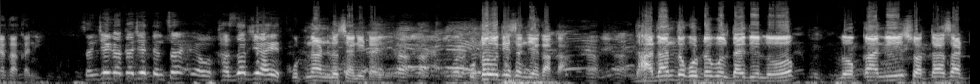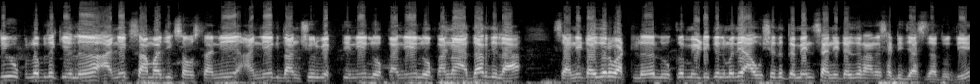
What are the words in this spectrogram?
काकानी? संजय काका जे त्यांचं खासदार जे आहेत. कुठनं आणलं सॅनिटायझर कुठं होते संजय काका? दादांत खोटं बोलतायत हे लोक. लोकांनी स्वतःसाठी उपलब्ध केलं. अनेक सामाजिक संस्थांनी अनेक दानशूर व्यक्तींनी लोकांनी लोकांना आधार दिला. सॅनिटायझर वाटलं लोक मेडिकलमध्ये औषधं कमी आणि सॅनिटायझर आणण्यासाठी जास्त जात होते.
